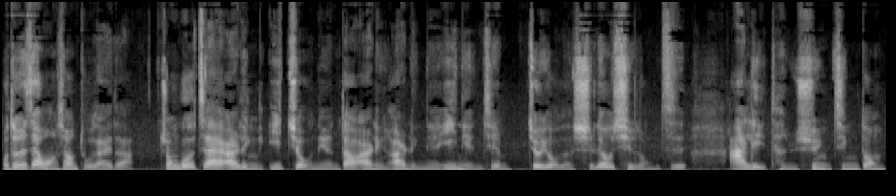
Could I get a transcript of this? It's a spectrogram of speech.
我都是在网上读来的。中国在二零一九年到二零二零年一年间就有了十六起融资，阿里、腾讯、京东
